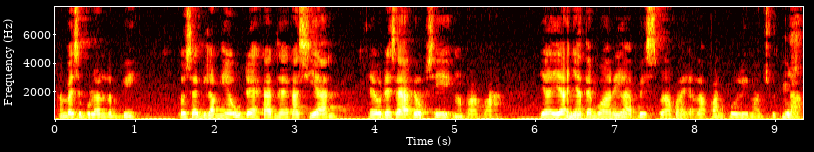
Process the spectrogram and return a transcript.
sampai sebulan lebih. Terus saya bilang ya udah kan saya kasihan. Ya udah saya adopsi nggak apa-apa. Biayanya tempo hari habis berapa ya? 85 juta.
